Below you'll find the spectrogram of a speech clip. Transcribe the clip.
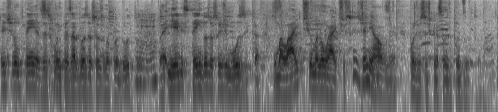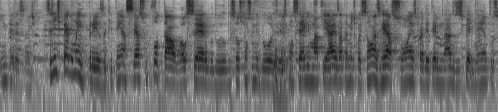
A gente não tem, às vezes, como empresário, duas versões do meu produto. Uhum. Né? E eles têm duas versões de música, uma light e uma não light. Isso é genial, né? Ponto de vista de criação de produto. Interessante. Se a gente pega uma empresa que tem acesso total ao cérebro do, dos seus consumidores, uhum. eles conseguem mapear exatamente quais são as reações para determinados experimentos,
